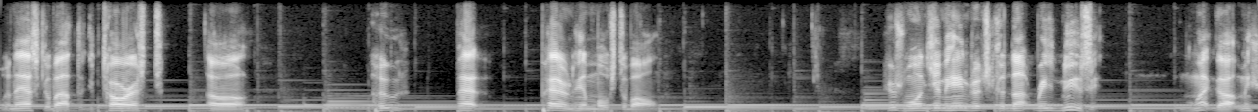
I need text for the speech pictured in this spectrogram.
When asked about the guitarist, uh, who pat, patterned him most of all. Here's one Jimi Hendrix could not read music. Well, that got me.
